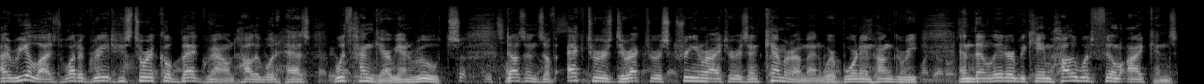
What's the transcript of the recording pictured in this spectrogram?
I realized what a great historical background Hollywood has with Hungarian roots. Dozens of actors, directors, screenwriters, and cameramen were born in Hungary and then later became Hollywood film icons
